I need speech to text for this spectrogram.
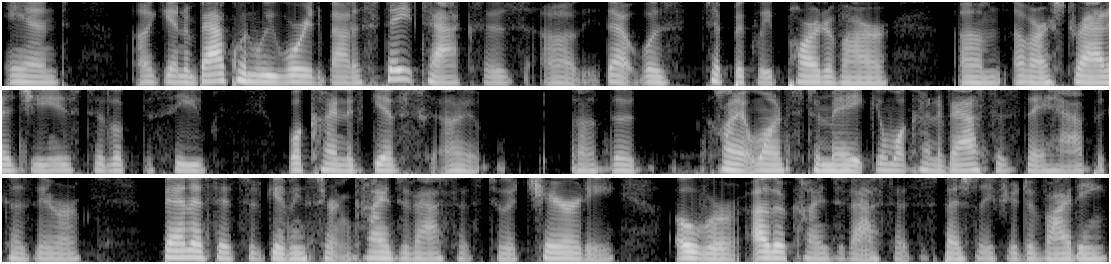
And again, back when we worried about estate taxes, uh, that was typically part of our um, of our strategy is to look to see what kind of gifts uh, uh, the client wants to make and what kind of assets they have, because there are benefits of giving certain kinds of assets to a charity over other kinds of assets, especially if you're dividing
